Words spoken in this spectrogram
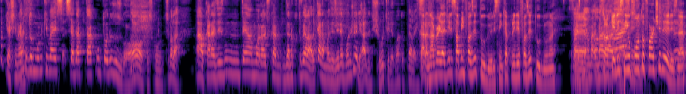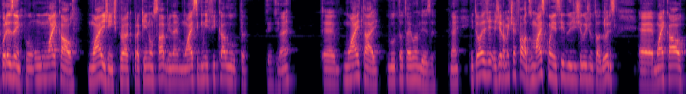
É, Porque acho que não é Né? todo mundo que vai se adaptar com todos os golpes, com, tipo lá. Ah, o cara às vezes não- tem a moral de ficar dando cotovelada. Cara, mas às vezes ele é bom de joelhada, de chute, levanta o pé lá em Cara, cima. na verdade eles sabem fazer tudo, eles têm que aprender a fazer tudo, né? Mas- É, um mas- Só que eles têm o ponto forte deles, É. né? Por exemplo, um Muay Cal. Muay, gente, pra, pra quem não sabe, né? Muay significa luta, Entendi. né? É, Muay Thai, luta tailandesa, né? Então, é, ge- geralmente é falado, os mais conhecidos de estilos de lutadores é Muay Cal,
